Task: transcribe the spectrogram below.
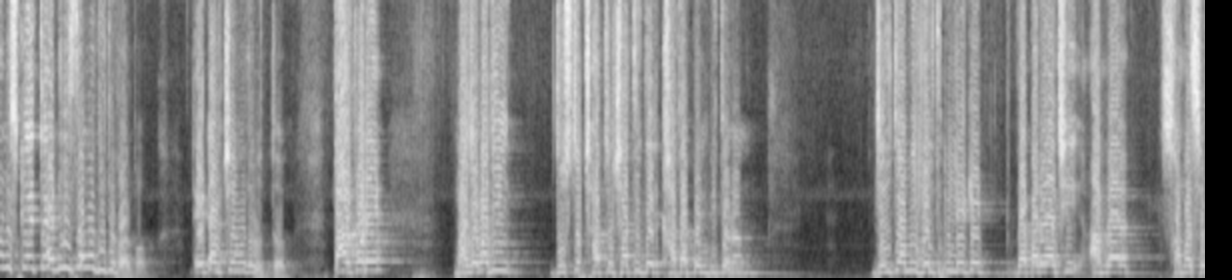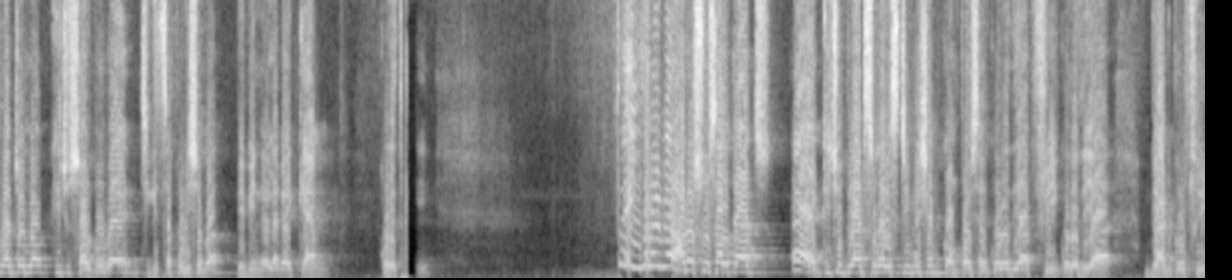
মানুষকে একটা অ্যাটলিস্ট আমরা দিতে পারব। এটা হচ্ছে আমাদের উদ্যোগ। তারপরে মাঝে মাঝে দুস্থ ছাত্রছাত্রীদের খাতা, পেন বিতরণ। যেহেতু আমি হেলথ রিলেটেড ব্যাপারে আছি, আমরা সমাজসেবার জন্য কিছু স্বল্প ব্যয় চিকিৎসা পরিষেবা বিভিন্ন এলাকায় ক্যাম্প করে থাকি। তো এই ধরনের আরও সোশ্যাল কাজ হ্যাঁ কিছু ব্লাড সুগার এস্টিমেশন কম পয়সায় করে দেওয়া ফ্রি করে দেওয়া ব্লাড গ্রুপ ফ্রি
